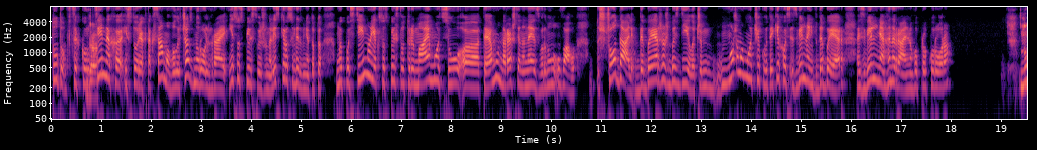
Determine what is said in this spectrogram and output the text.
Тут в цих корупційних е, історіях так само величезну роль грає і суспільство, і журналістські розслідування. Тобто, ми постійно, як суспільство, тримаємо цю е, тему. Нарешті на неї звернули увагу. Що далі? ДБР же ж бездіяло. Чи можемо ми очікувати якихось звільнень в ДБР, звільнення генерального прокурора? Ну,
